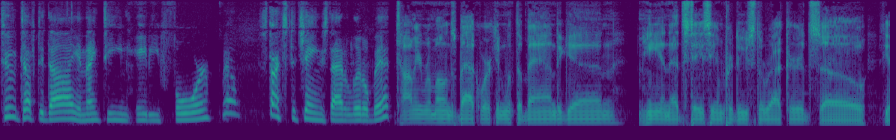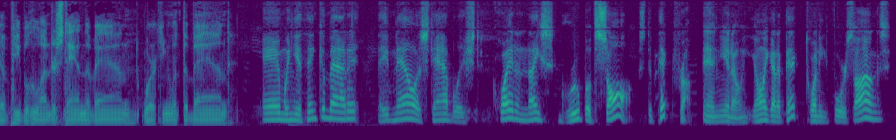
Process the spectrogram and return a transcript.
Too Tough to Die in 1984. Well, starts to change that a little bit. Tommy Ramone's back working with the band again. He and Ed Stasium produced the record, so you have people who understand the band working with the band. And when you think about it, they've now established quite a nice group of songs to pick from. And, you know, you only got to pick 24 songs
